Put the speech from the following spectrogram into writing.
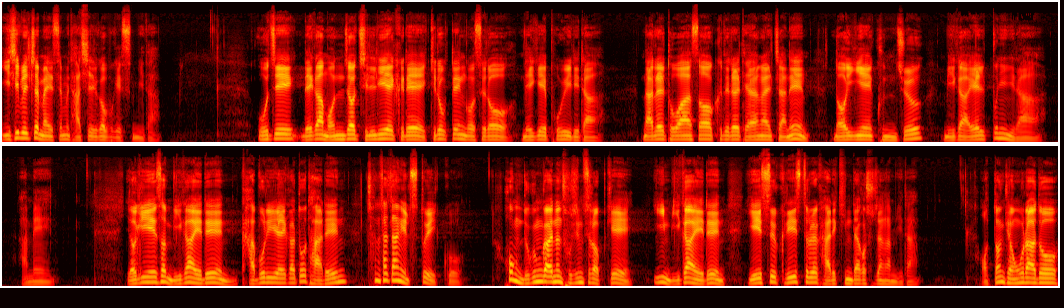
21절 말씀을 다시 읽어보겠습니다. 오직 내가 먼저 진리의 글에 기록된 것으로 내게 보이리라. 나를 도와서 그들을 대항할 자는 너희의 군주 미가엘 뿐이니라. 아멘. 여기에서 미가엘은 가브리엘과 또 다른 천사장일 수도 있고 혹 누군가는 조심스럽게 이 미가엘은 예수 그리스도를 가리킨다고 주장합니다. 어떤 경우라도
